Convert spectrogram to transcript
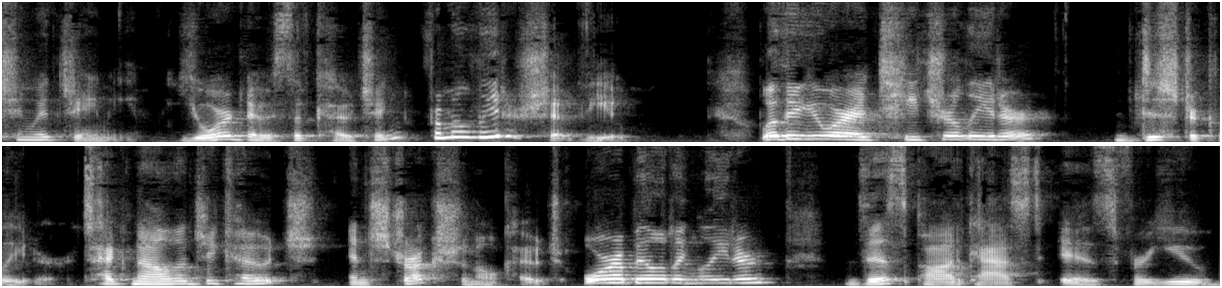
Coaching with Jamie, your dose of coaching from a leadership view. Whether you are a teacher leader, district leader, technology coach, instructional coach, or a building leader, this podcast is for you.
